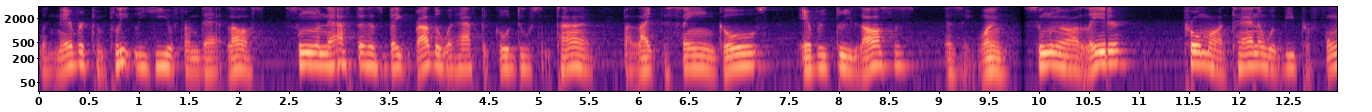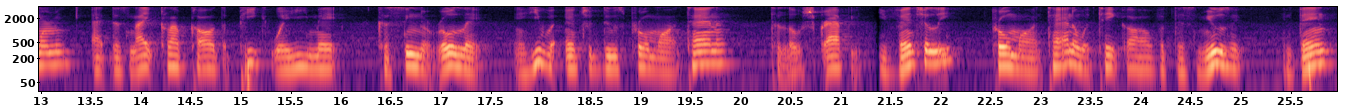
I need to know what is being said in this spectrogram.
would never completely heal from that loss. Soon after, his big brother would have to go do some time. But like the saying goes, every three losses is a win. Sooner or later, Pro Montana would be performing at this nightclub called The Peak where he met Casino Roulette and he would introduce Pro Montana to Lil Scrappy. Eventually, Pro Montana would take off with this music, and then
